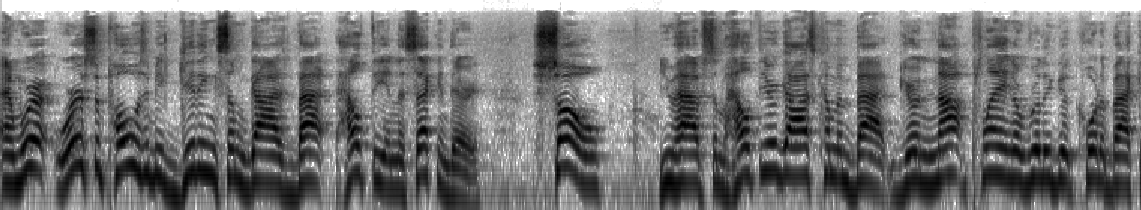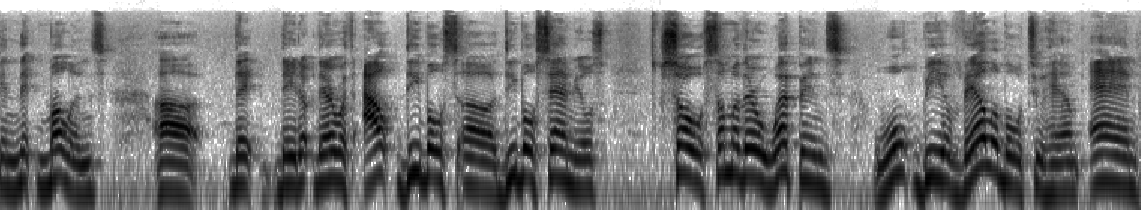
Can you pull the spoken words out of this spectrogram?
and we're we're supposed to be getting some guys back healthy in the secondary. So you have some healthier guys coming back. You're not playing a really good quarterback in Nick Mullens. Uh, they, they, they're without Deebo, uh, Deebo Samuels. So some of their weapons won't be available to him. And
